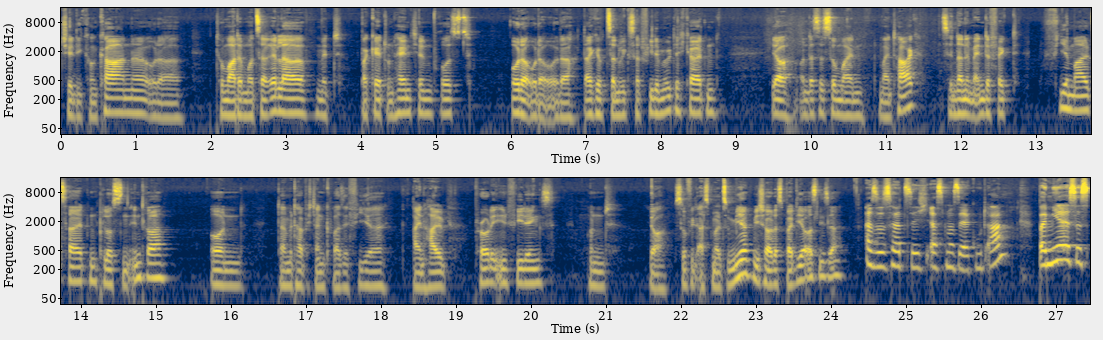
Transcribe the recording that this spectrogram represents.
Chili con Carne oder Tomate Mozzarella mit Baguette und Hähnchenbrust oder, oder, oder. Da gibt es dann, wie gesagt, viele Möglichkeiten. Ja, und das ist so mein, mein Tag. Das sind dann im Endeffekt vier Mahlzeiten plus ein Intra. Und damit habe ich dann quasi viereinhalb Protein-Feedings. Und ja, so viel erstmal zu mir. Wie schaut das bei dir aus, Lisa? Also es hört sich erstmal sehr gut an. Bei mir ist es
